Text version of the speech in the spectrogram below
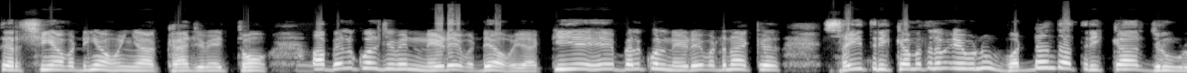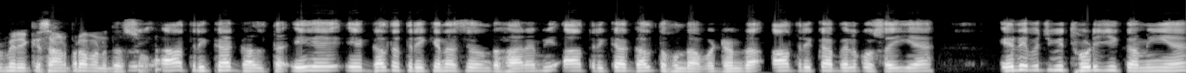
ਤਿਰਛੀਆਂ ਵੱਡੀਆਂ ਹੋਈਆਂ ਅੱਖਾਂ ਜਿਵੇਂ ਇੱਥੋਂ ਆ ਬਿਲਕੁਲ ਜਿਵੇਂ ਨੇੜੇ ਵੱਢਿਆ ਹੋਇਆ। ਕੀ ਇਹ ਬਿਲਕੁਲ ਨੇੜੇ ਵੱਢਣਾ ਇੱਕ ਸਹੀ ਤਰੀਕਾ? ਮਤਲਬ ਇਹ ਉਹਨੂੰ ਵੱਢਣ ਦਾ ਤਰੀਕਾ ਜ਼ਰੂਰ ਮੇਰੇ ਕਿਸਾਨ ਭਰਾਵਾਂ ਨੂੰ ਦੱਸੋ। ਆਹ ਤਰੀਕਾ ਗਲਤ ਹੈ। ਇਹ ਇਹ ਗਲਤ ਤਰੀਕੇ ਨਾਲ ਅਸੀਂ ਤੁਹਾਨੂੰ ਦਿਖਾ ਰਹੇ ਹਾਂ ਵੀ ਆਹ ਤਰੀਕਾ ਗਲਤ ਹੁੰਦਾ ਵੱਢਣ ਦਾ। ਆਹ ਤਰੀਕਾ ਬਿਲਕੁਲ ਸਹੀ ਹੈ। ਇਹਦੇ ਵਿੱਚ ਵੀ ਥੋੜੀ ਜੀ ਕਮੀ ਹੈ।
